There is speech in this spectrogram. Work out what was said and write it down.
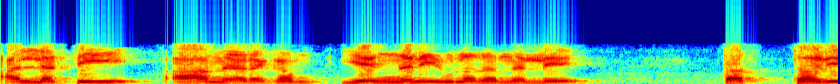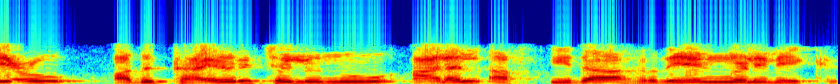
അല്ലത്തി ആ നരകം എങ്ങനെയുള്ളതെന്നല്ലേ? തത്തലിയു അത് കയറി ചെല്ലുന്നു അലൽ അഫ്ഇദ ഹൃദയങ്ങളിലേക്ക്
